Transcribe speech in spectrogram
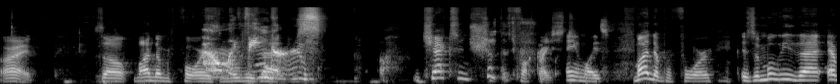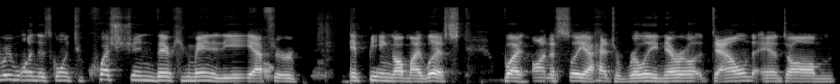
All right. So my number four is Ow, my movie that- fingers! Jackson, shut the fuck Christ. up. Anyways, my number four is a movie that everyone is going to question their humanity after it being on my list. But honestly, I had to really narrow it down, and um,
